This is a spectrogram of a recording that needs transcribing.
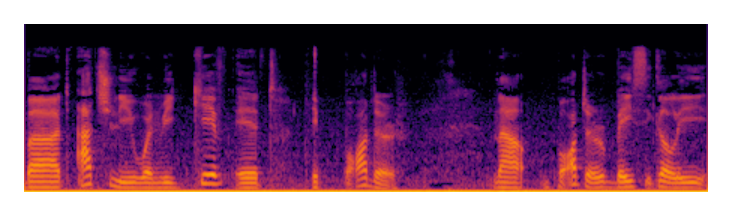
but actually when we give it a border now border basically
